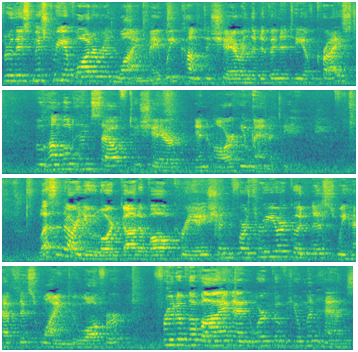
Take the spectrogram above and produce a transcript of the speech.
Through this mystery of water and wine, may we come to share in the divinity of Christ, who humbled himself to share in our humanity. Blessed are you, Lord God of all creation, for through your goodness we have this wine to offer, fruit of the vine and work of human hands.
